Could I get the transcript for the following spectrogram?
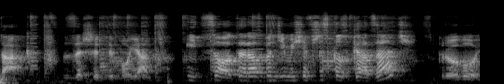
Tak, zeszyty Wojana. I co, teraz będzie mi się wszystko zgadzać? Spróbuj.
